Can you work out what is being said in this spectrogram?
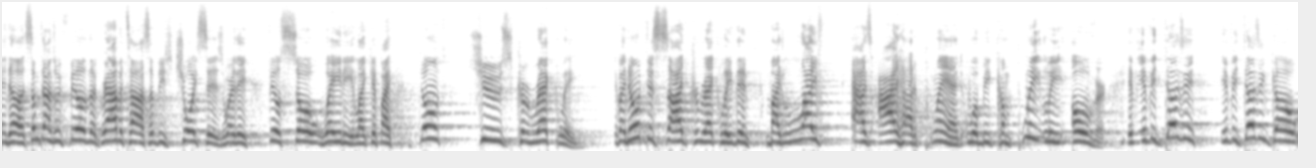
And uh, sometimes we feel the gravitas of these choices where they feel so weighty. Like if I don't choose correctly, if I don't decide correctly, then my life as I had planned will be completely over. If, if, it, doesn't, if it doesn't go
